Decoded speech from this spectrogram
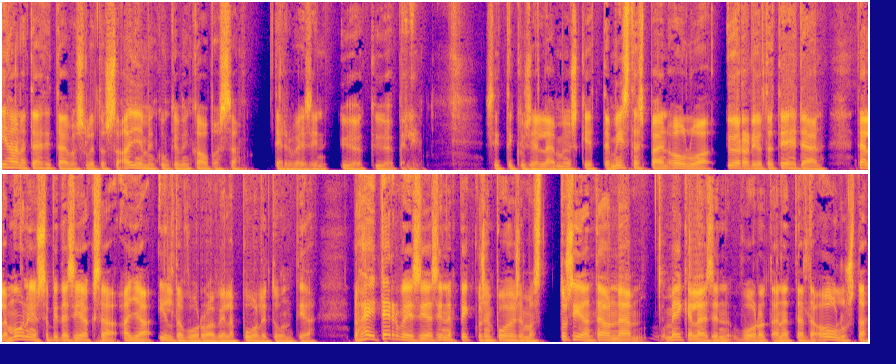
ihana tähtitaivas oli tuossa aiemmin, kun kävin kaupassa terveisin yökyöpeli. Sitten kysellään myöskin, että mistä päin Oulua yöradiota tehdään. Täällä Muoniossa pitäisi jaksaa ajaa iltavuoroa vielä puoli tuntia. No hei, terveisiä sinne pikkusen pohjoisemmasta. Tosiaan tämä on nämä meikäläisen vuorot aina täältä Oulusta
